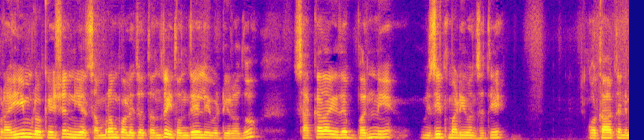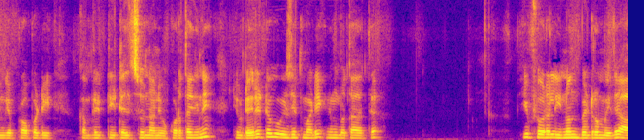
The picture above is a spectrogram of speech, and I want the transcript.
prime location near Sambhram college ಅಂತಂದರೆ ಇದೊಂದೇ ಲಿಮಿಟ್ ಇರೋದು. ಸಕ್ಕದಾಗಿದೆ ಬನ್ನಿ ವಿಸಿಟ್ ಮಾಡಿ ಒಂದು ಸತಿ ಗೊತ್ತಾಗುತ್ತೆ ನಿಮಗೆ ಪ್ರಾಪರ್ಟಿ ಕಂಪ್ಲೀಟ್ ಡೀಟೇಲ್ಸು ನಾನು ಇವಾಗ ಕೊಡ್ತಾಯಿದ್ದೀನಿ ನೀವು ಡೈರೆಕ್ಟಾಗೂ ವಿಸಿಟ್ ಮಾಡಿ, ನಿಮ್ಗೆ ಗೊತ್ತಾಗುತ್ತೆ. ಈ ಫ್ಲೋರಲ್ಲಿ ಇನ್ನೊಂದು ಬೆಡ್ರೂಮ್ ಇದೆ. ಆ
